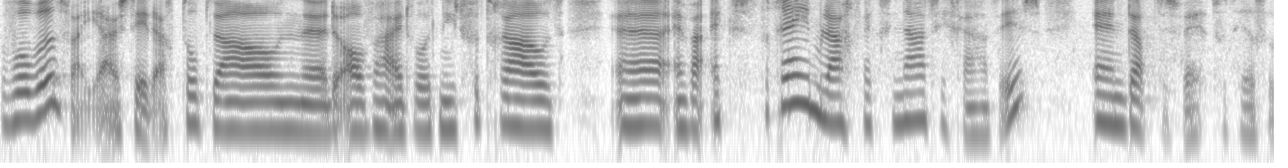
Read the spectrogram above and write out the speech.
Bijvoorbeeld, waar juist heel erg top-down, uh, de overheid wordt niet vertrouwd. Uh, en waar extreem laag vaccinatiegraad is. En dat is, tot heel veel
